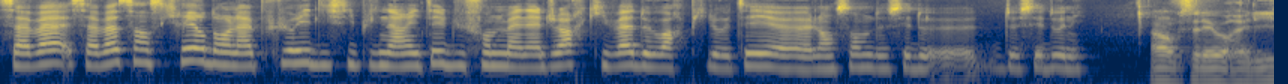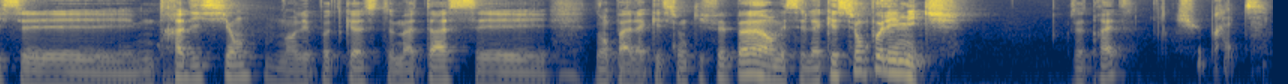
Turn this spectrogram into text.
ça va, ça va s'inscrire dans la pluridisciplinarité du fonds de manager qui va devoir piloter euh, l'ensemble de ces, de, ces données. Alors vous savez Aurélie, c'est une tradition dans les podcasts Mata, c'est non pas la question qui fait peur, mais c'est la question polémique. Vous êtes prête? Je suis prête.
